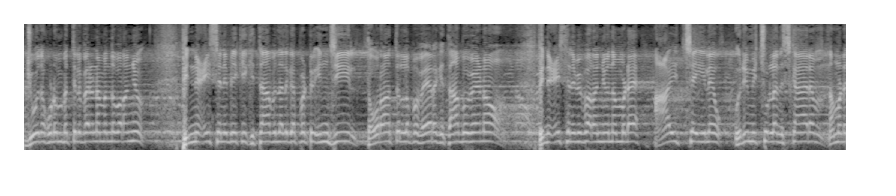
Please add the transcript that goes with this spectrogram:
ജൂത കുടുംബത്തിൽ വരണമെന്ന് പറഞ്ഞു. പിന്നെ ഈസ നബിക്ക് കിതാബ് നൽകപ്പെട്ടു ഇഞ്ചിയിൽ തോറാത്തുള്ളപ്പോ വേറെ കിതാബ് വേണോ? പിന്നെ ഈസ നബി പറഞ്ഞു നമ്മുടെ ആഴ്ചയിലെ ഒരുമിച്ചുള്ള നിസ്കാരം നമ്മുടെ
